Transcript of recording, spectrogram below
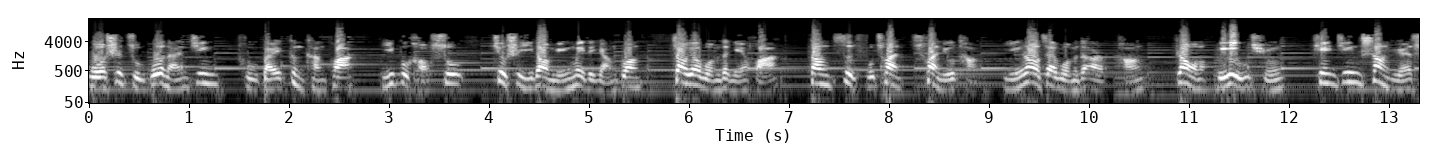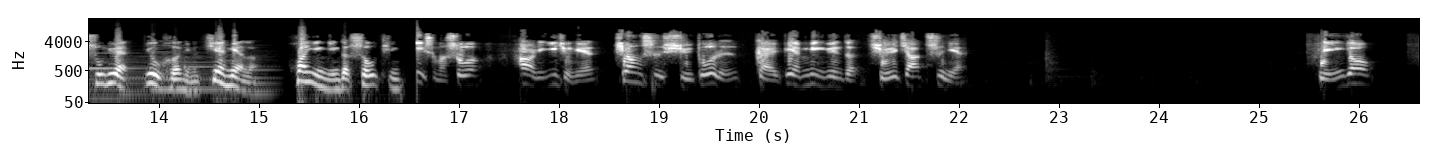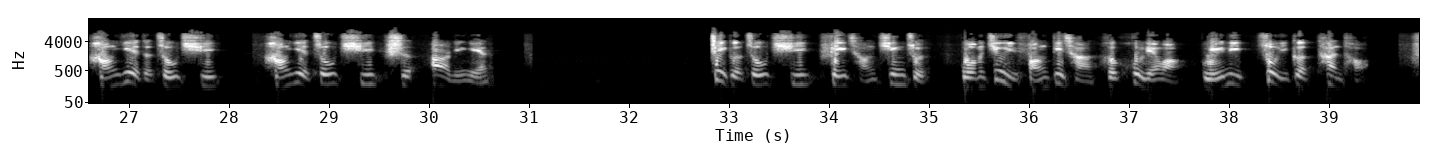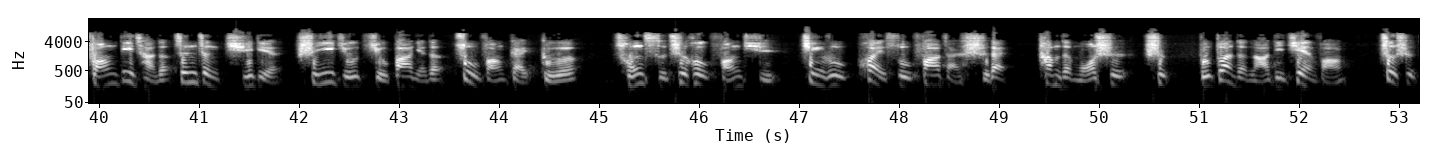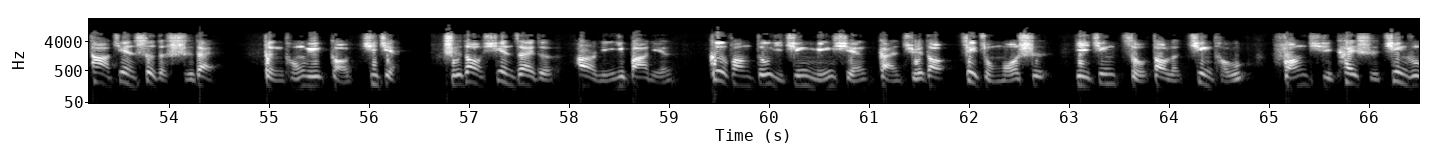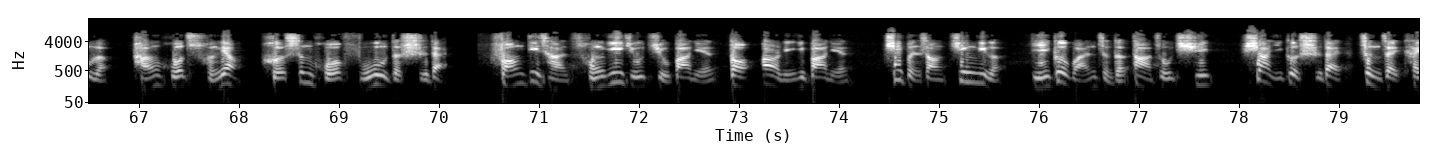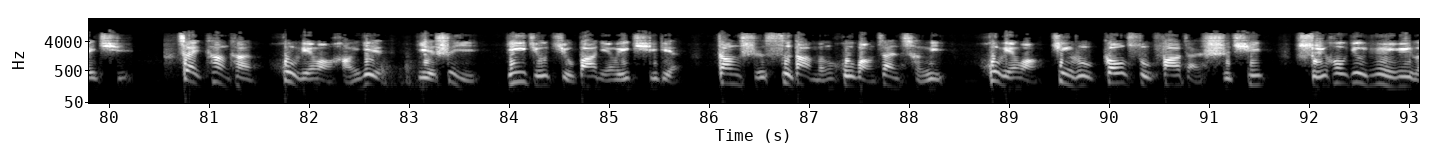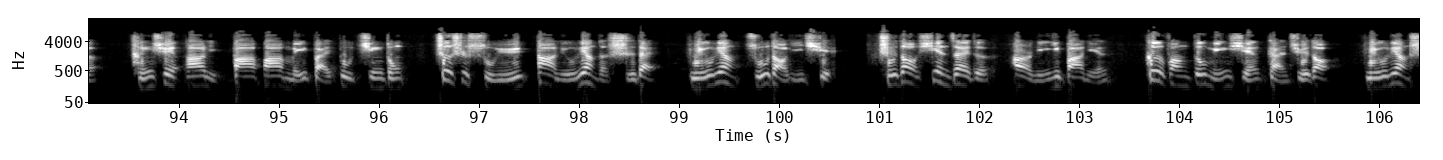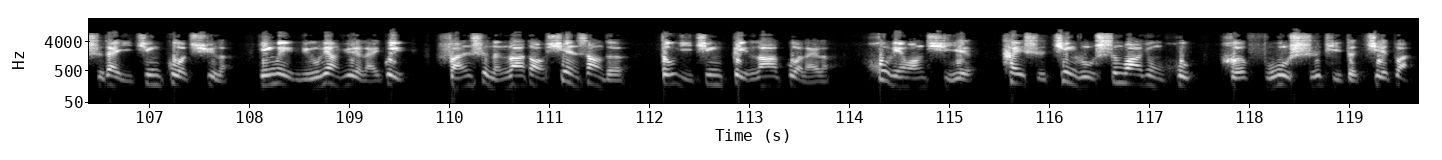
我是主播南京土白更看花，一部好书就是一道明媚的阳光，照耀我们的年华。当字符串串流淌，萦绕在我们的耳旁，让我们回味无穷。天津上元书院又和你们见面了，欢迎您的收听。为什么说二零一九年将是许多人改变命运的绝佳之年？零幺，行业的周期，行业周期是二零年，这个周期非常精准。我们就以房地产和互联网为例做一个探讨。房地产的真正起点是一九九八年的住房改革，从此之后，房企进入快速发展时代。他们的模式是不断的拿地建房，这是大建设的时代，等同于搞基建。直到现在的二零一八年，各方都已经明显感觉到这种模式已经走到了尽头，房企开始进入了盘活存量。和生活服务的时代，房地产从一九九八年到二零一八年，基本上经历了一个完整的大周期。下一个时代正在开启。再看看互联网行业，也是以一九九八年为起点，当时四大门户网站成立，互联网进入高速发展时期。随后又孕育了腾讯、阿里巴巴、美百度、京东。这是属于大流量的时代，流量主导一切。直到现在的二零一八年，各方都明显感觉到流量时代已经过去了，因为流量越来贵，凡是能拉到线上的都已经被拉过来了。互联网企业开始进入深挖用户和服务实体的阶段。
